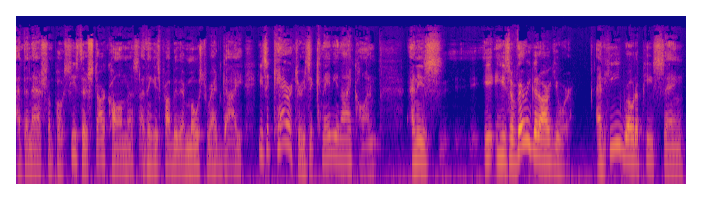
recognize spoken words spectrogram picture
at the National Post. He's their star columnist. I think he's probably their most read guy. He's a character. He's a Canadian icon, and he's he's a very good arguer. And he wrote a piece saying,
